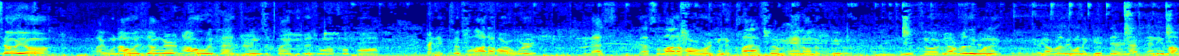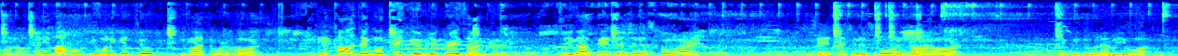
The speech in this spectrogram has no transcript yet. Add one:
tell y'all, like when I was younger, I always had dreams of playing Division One football, and it took a lot of hard work. And that's that's a lot of hard work in the classroom and on the field. Mm-hmm. So if y'all really want to, if y'all really want to get there, and that's any level though, any level you want to get to, you're gonna have to work hard. And the college ain't gonna take you if your grades aren't good. So you gotta pay attention in school, all right? Pay attention in school and grind hard. You can do whatever you want.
